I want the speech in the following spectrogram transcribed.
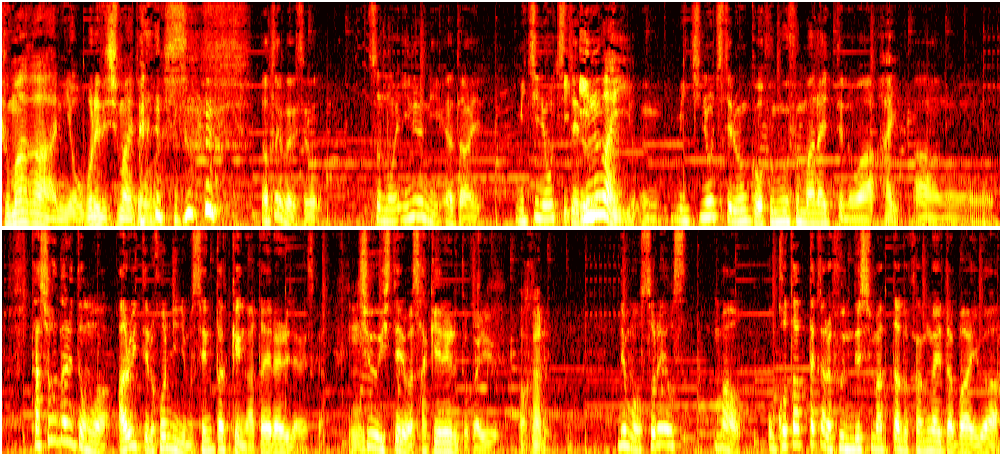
球磨川に溺れてしまいと思います。例えばですよ。その犬にあとは道に落ちてる。犬はいいよ。うん、道に落ちてるうんこを踏む踏まないっていうのは、はい。あの多少なりとも歩いてる本人にも選択権が与えられるじゃないですか、うん。注意してれば避けれるとかいう。わかるでもそれを、まあ、怠ったから踏んでしまったと考えた場合は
